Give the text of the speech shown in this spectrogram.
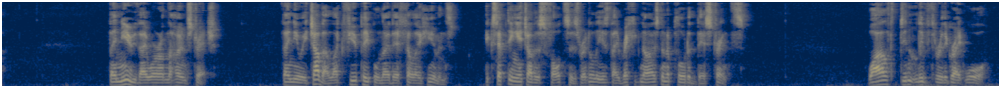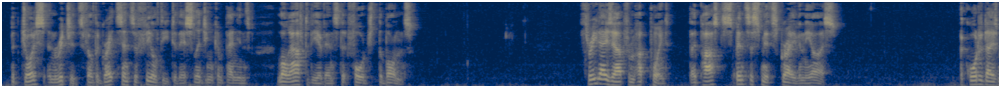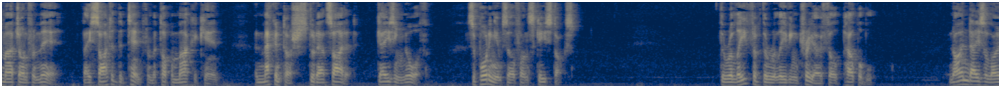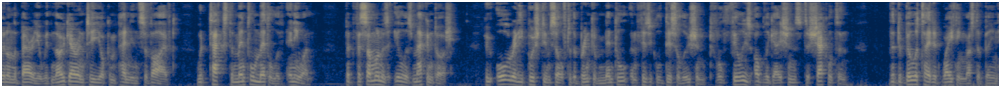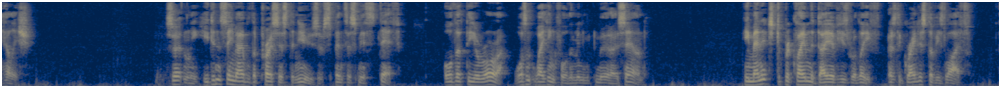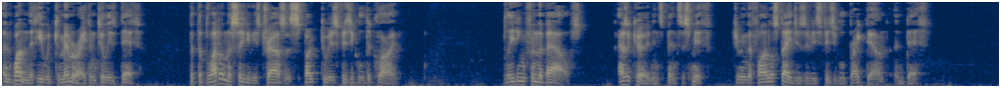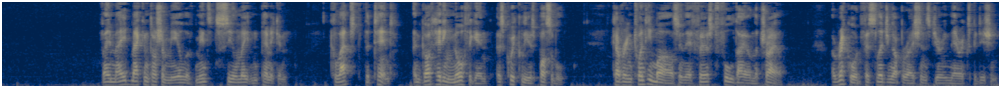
They knew they were on the home stretch. They knew each other like few people know their fellow humans, accepting each other's faults as readily as they recognized and applauded their strengths. Wild didn't live through the Great War, but Joyce and Richards felt a great sense of fealty to their sledging companions long after the events that forged the bonds. Three days out from Hut Point, they passed Spencer Smith's grave in the ice. A quarter day's march on from there, they sighted the tent from atop a marker cairn, and Mackintosh stood outside it, gazing north, supporting himself on ski stocks. The relief of the relieving trio felt palpable. Nine days alone on the barrier with no guarantee your companion survived would tax the mental mettle of anyone, but for someone as ill as Mackintosh, who already pushed himself to the brink of mental and physical dissolution to fulfill his obligations to Shackleton, the debilitated waiting must have been hellish. Certainly, he didn't seem able to process the news of Spencer Smith's death, or that the Aurora wasn't waiting for them in McMurdo Sound. He managed to proclaim the day of his relief as the greatest of his life, and one that he would commemorate until his death. But the blood on the seat of his trousers spoke to his physical decline. Bleeding from the bowels, as occurred in Spencer Smith during the final stages of his physical breakdown and death. They made Mackintosh a meal of minced seal meat and pemmican, collapsed the tent, and got heading north again as quickly as possible covering 20 miles in their first full day on the trail, a record for sledging operations during their expedition.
